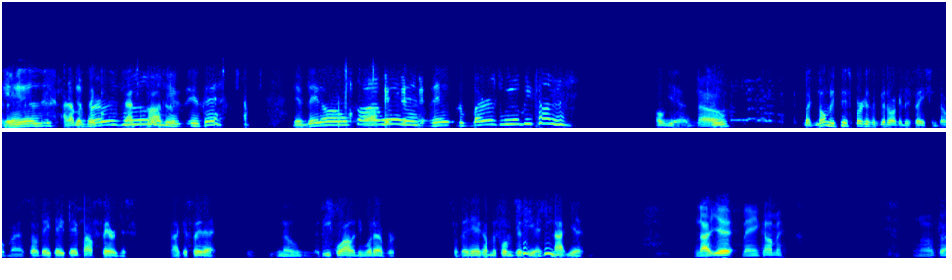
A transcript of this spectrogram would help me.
is I gotta the think birds that's a will, positive. if, if they if they don't start winning, they the birds will be coming. oh yeah, No. true. But normally Pittsburgh is a good organization though, man. So they they they about fairness. I can say that. You know, equality, whatever. So they ain't coming for them just yet. Not yet. Not yet. They ain't coming. Okay.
